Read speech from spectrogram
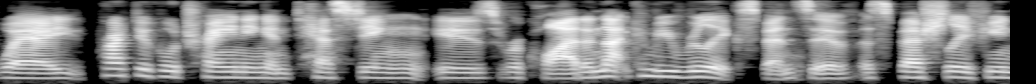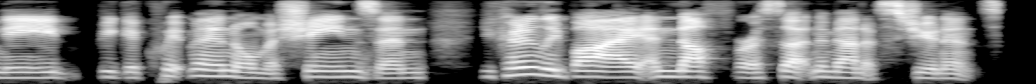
where practical training and testing is required, and that can be really expensive, especially if you need big equipment or machines and you can only buy enough for a certain amount of students.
